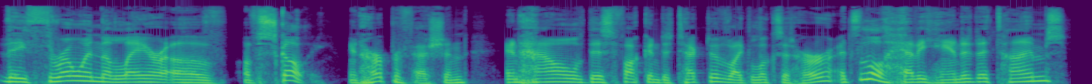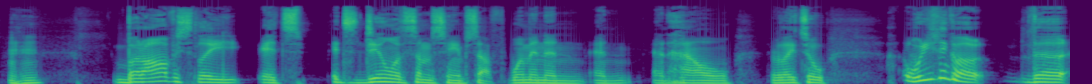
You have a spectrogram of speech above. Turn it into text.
they throw in the layer of of Scully in her profession and how this fucking detective like looks at her. It's a little heavy handed at times, mm-hmm. but obviously it's it's dealing with some of the same stuff, women and and and how they relate. So, what do you think about the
